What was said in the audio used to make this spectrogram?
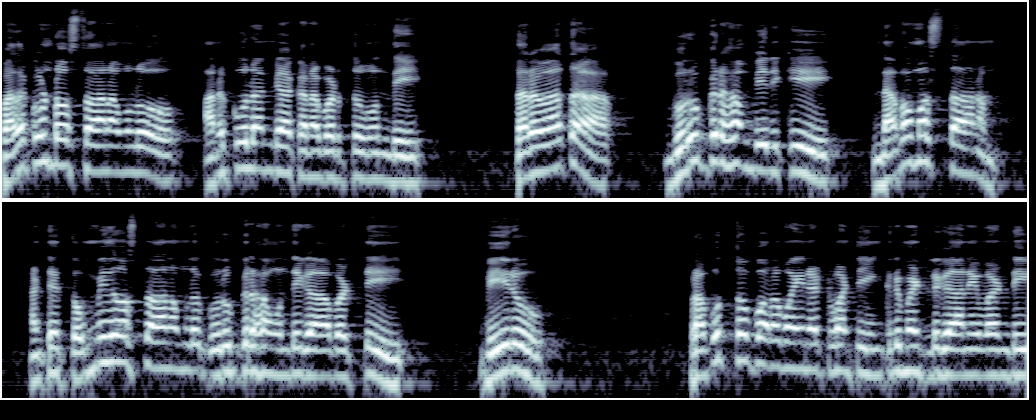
పదకొండో స్థానంలో అనుకూలంగా కనబడుతూ ఉంది. తర్వాత గురుగ్రహం వీరికి నవమ స్థానం. అంటే తొమ్మిదో స్థానంలో గురుగ్రహం ఉంది కాబట్టి వీరు ప్రభుత్వపరమైనటువంటి ఇంక్రిమెంట్లు కానివ్వండి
